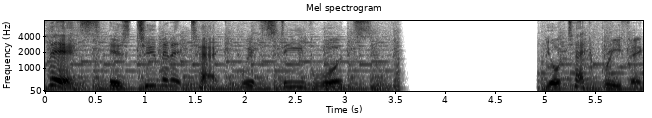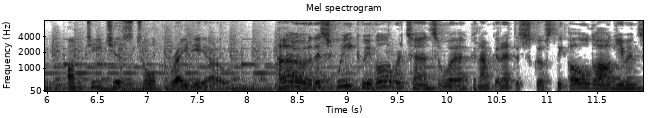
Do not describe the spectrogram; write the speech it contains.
This is 2 Minute Tech with Steve Woods. Your tech briefing on Teachers Talk Radio. Hello, this week we've all returned to work and I'm going to discuss the old argument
